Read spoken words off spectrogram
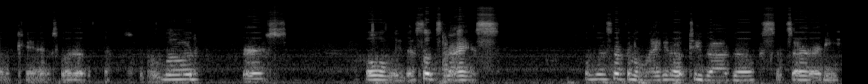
Okay, just want to load first. Holy, this looks nice. I'm just not going to lag it out too bad though, because it's already,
